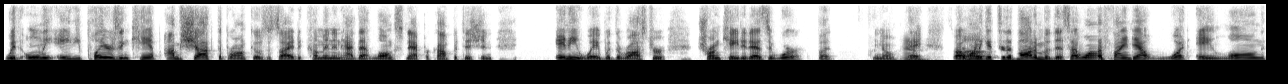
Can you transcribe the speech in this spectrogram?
with only 80 players in camp, I'm shocked the Broncos decided to come in and have that long snapper competition anyway, with the roster truncated as it were. But you know, yeah. hey, so I want to get to the bottom of this. I want to find out what a long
